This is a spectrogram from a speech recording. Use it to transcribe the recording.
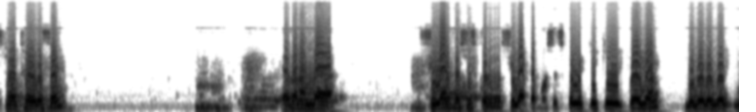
স্মুথ হয়ে গেছে। এখন আমরা সিলার প্রসেস করব। সিলারটা প্রসেস করলে কি কি প্রয়োজন? ভিডিওতে দেখব।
